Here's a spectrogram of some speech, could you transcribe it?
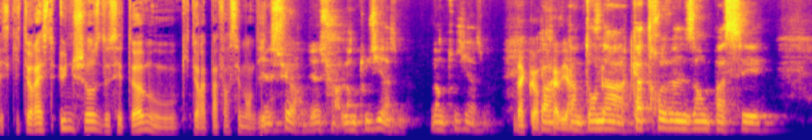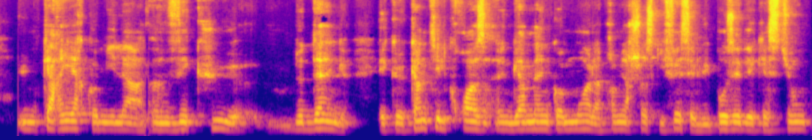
Est-ce qu'il te reste une chose de cet homme ou qui t'aurait pas forcément dit? Bien sûr, bien sûr, l'enthousiasme. L'enthousiasme. D'accord, très bien. Quand on a 80 ans passés, une carrière comme il a, un vécu de dingue, et que quand il croise un gamin comme moi, la première chose qu'il fait, c'est lui poser des questions,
